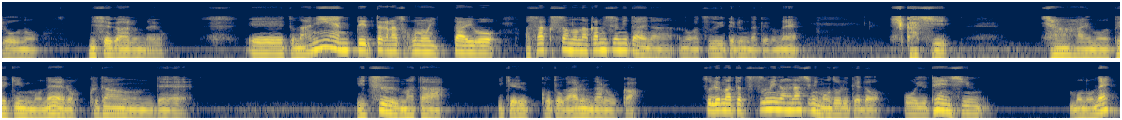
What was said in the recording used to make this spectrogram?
祥の店があるんだよ。えーと、何園って言ったかな、そこの一帯を。浅草の中店みたいなのが続いてるんだけどね。しかし、上海も北京もね、ロックダウンで、いつまた行けることがあるんだろうか。それまた包みの話に戻るけど、こういう天津ものね、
